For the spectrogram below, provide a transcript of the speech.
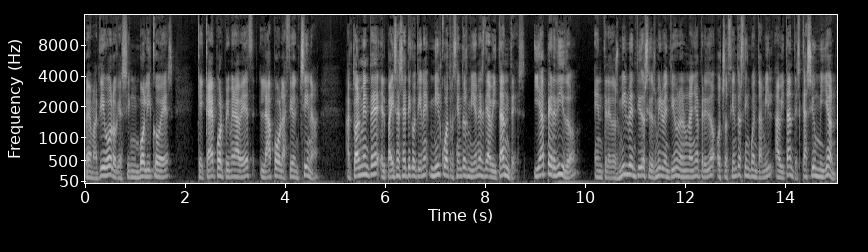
Lo llamativo, lo que es simbólico es que cae por primera vez la población china. Actualmente el país asiático tiene 1.400 millones de habitantes y ha perdido, entre 2022 y 2021, en un año ha perdido 850.000 habitantes, casi un millón.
